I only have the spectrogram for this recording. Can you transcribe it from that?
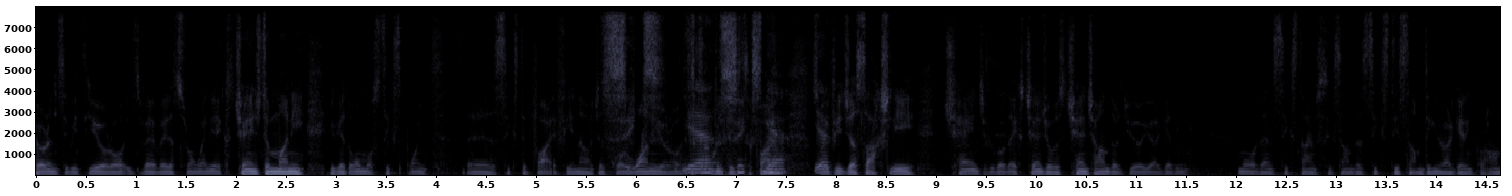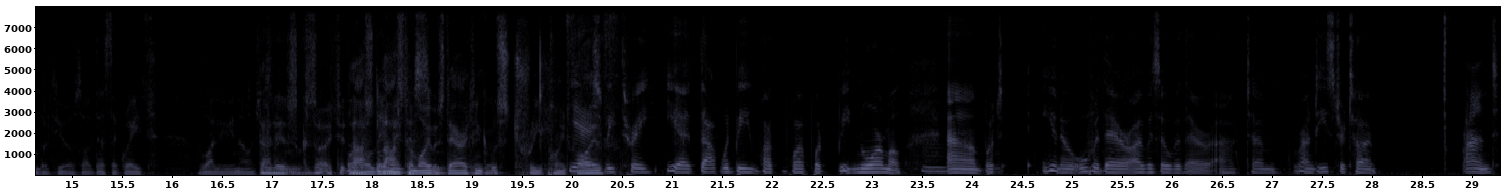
currency with euro, it's very very strong. When you exchange the money, you get almost six point uh, sixty five. You know, just for one Six? Yeah. six point Six sixty now. five. Yeah, So yeah. if you just actually change, if you go to exchange or change hundred euro, you are getting more than six times six hundred sixty something. You are getting for hundred euro. So that's a great value. You know, just That is because I think for last holiday last time I was there, I think it was three point Yeah, it should five. be three. Yeah, that would be what what would be normal. Mm. Um, but you know, over there, I was over there at um, around Easter time, and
